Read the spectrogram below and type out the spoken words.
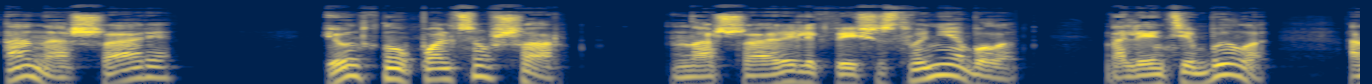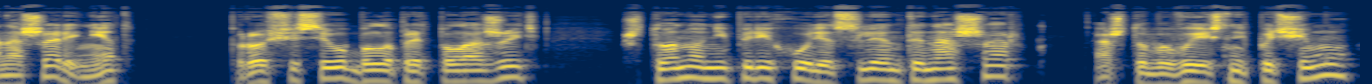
А на шаре?» и он ткнул пальцем в шар. На шаре электричества не было. На ленте было, а на шаре нет. Проще всего было предположить, что оно не переходит с ленты на шар, а чтобы выяснить почему,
